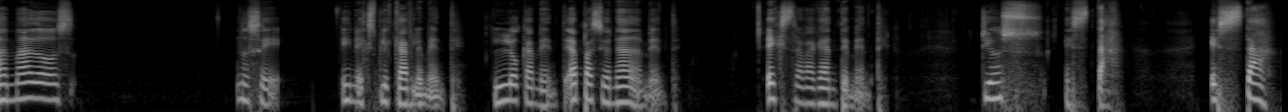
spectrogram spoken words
amados, no sé, inexplicablemente, locamente, apasionadamente, extravagantemente. Dios está está,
